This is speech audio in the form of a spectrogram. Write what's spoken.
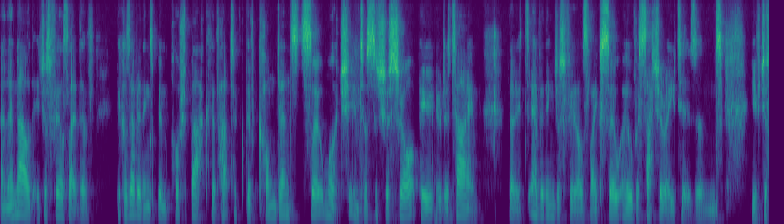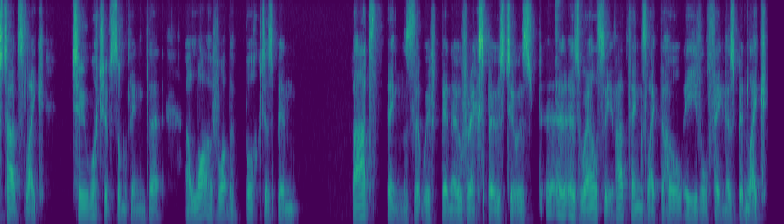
and then now it just feels like they've because everything's been pushed back, they've had to they've condensed so much into such a short period of time that it, everything just feels like so oversaturated, and you've just had like too much of something that a lot of what they've booked has been bad things that we've been overexposed to as uh, as well. So you've had things like the whole evil thing has been like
